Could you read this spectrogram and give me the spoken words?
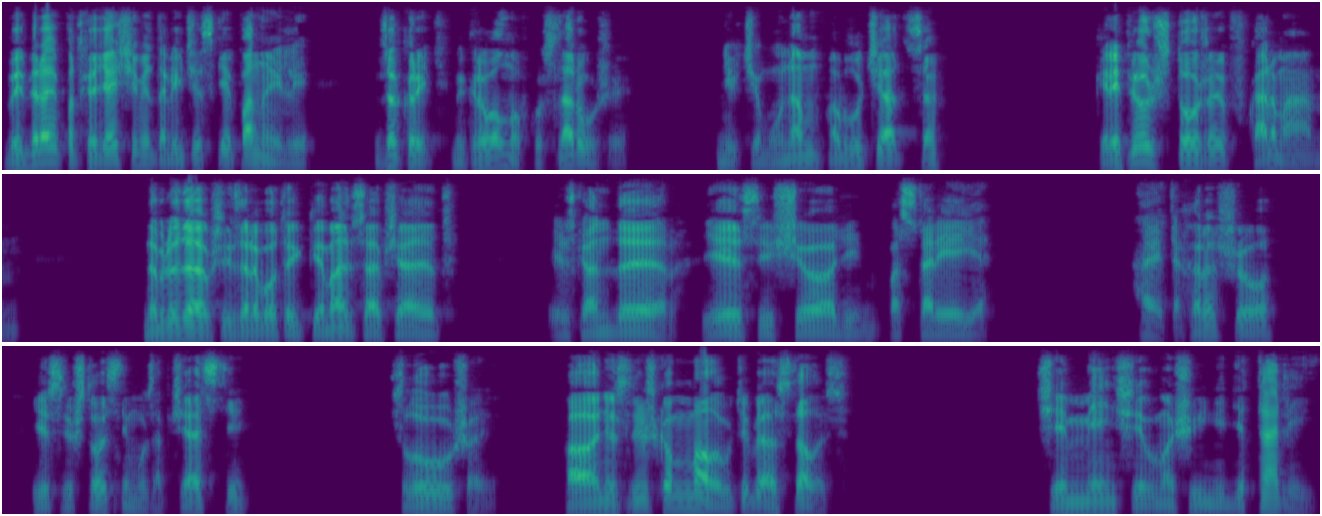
Выбираю подходящие металлические панели, закрыть микроволновку снаружи. Ни к чему нам облучаться. Крепеж тоже в карман. Наблюдавший за работой Кемаль сообщает, «Искандер, есть еще один, постарее». А это хорошо. Если что, сниму запчасти. Слушай, а не слишком мало у тебя осталось? Чем меньше в машине деталей,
